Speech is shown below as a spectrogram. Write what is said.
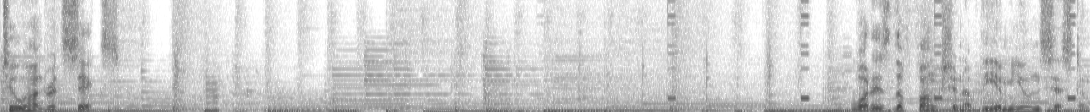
Two hundred six. What is the function of the immune system?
